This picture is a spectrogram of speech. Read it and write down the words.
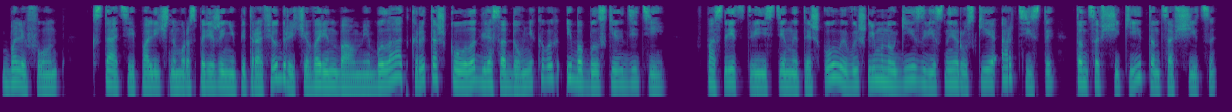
Балифонт. Кстати, по личному распоряжению Петра Федоровича в Оренбауме была открыта школа для садовниковых и бобылских детей. Впоследствии из стен этой школы вышли многие известные русские артисты, танцовщики, танцовщицы,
